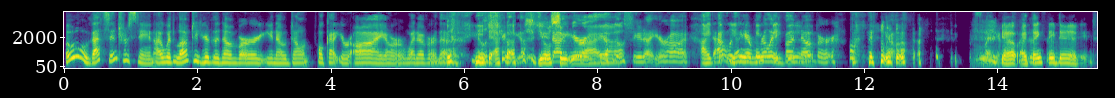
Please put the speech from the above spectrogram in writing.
Oh, that's interesting. I would love to hear the number, you know, don't poke out your eye or whatever that you'll, yeah. shoot, you'll, shoot, you'll shoot your, your, eye. You'll shoot at your eye. I that would yeah, be a really fun did. number. Oh yeah, I think they did.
